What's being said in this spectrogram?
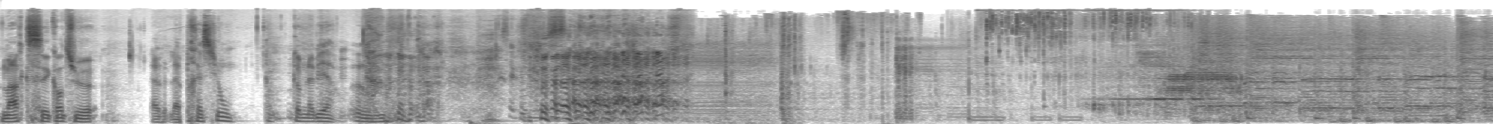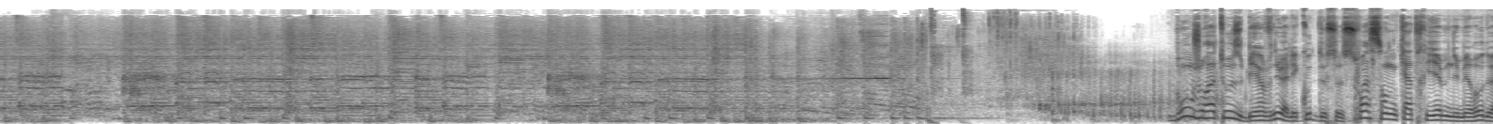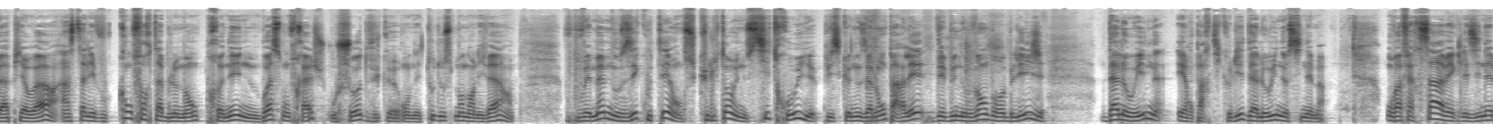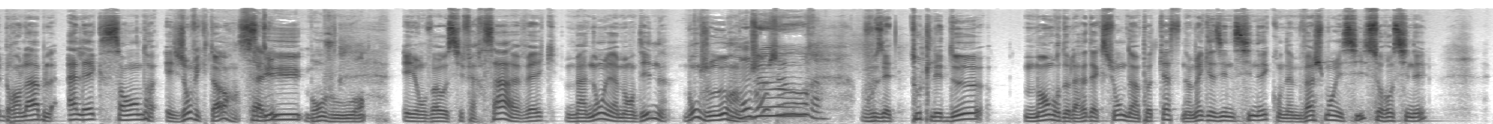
Marc, c'est quand tu veux. La, la pression, comme la bière. Bonjour à tous, bienvenue à l'écoute de ce 64e numéro de Happy Hour. Installez-vous confortablement, prenez une boisson fraîche ou chaude vu qu'on est tout doucement dans l'hiver. Vous pouvez même nous écouter en sculptant une citrouille puisque nous allons parler, début novembre oblige, d'Halloween et en particulier d'Halloween au cinéma. On va faire ça avec les inébranlables Alexandre et Jean-Victor. Bonjour. Et on va aussi faire ça avec Manon et Amandine. Bonjour. Bonjour. Vous êtes toutes les deux membres de la rédaction d'un podcast, d'un magazine ciné qu'on aime vachement ici, Sorociné.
